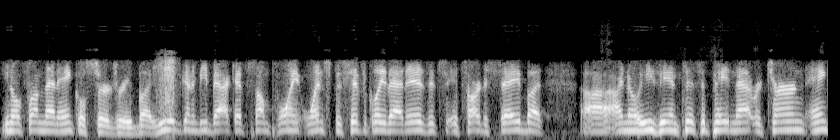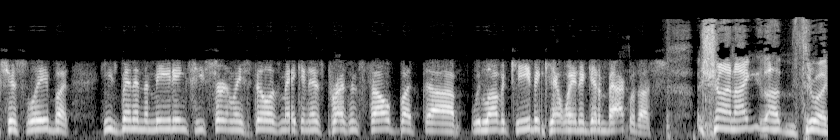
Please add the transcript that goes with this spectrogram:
you know, from that ankle surgery. But he is going to be back at some point. When specifically that is, it's, it's hard to say, but, uh, I know he's anticipating that return anxiously, but he's been in the meetings. He certainly still is making his presence felt, but uh, we love Aqib and can't wait to get him back with us. Sean, I uh, through a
